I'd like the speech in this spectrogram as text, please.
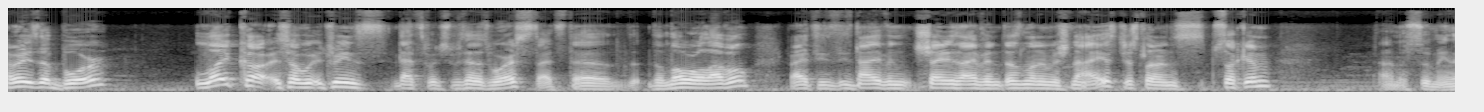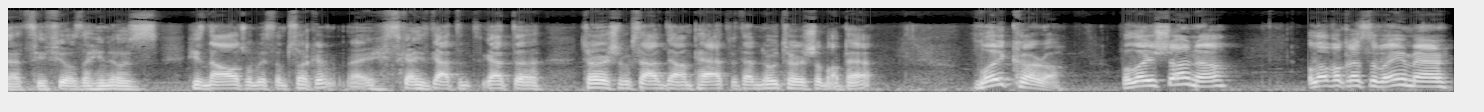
here's a bur. Loikar, so which means that's which we said is worse. That's the, the, the lower level, right? He's, he's not even. He's not even doesn't learn Mishnayis, just learns Psukim. I'm assuming that he feels that he knows he's knowledgeable with some psukim, right? He's got, he's got the got the Torah Shabbat down pat without no Torah Shabbat pat. Loy kara, v'loy shana, alav akasav eimer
